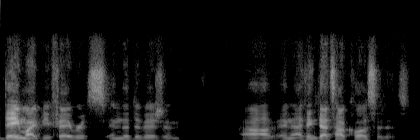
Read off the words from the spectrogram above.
they might be favorites in the division, uh, and I think that's how close it is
